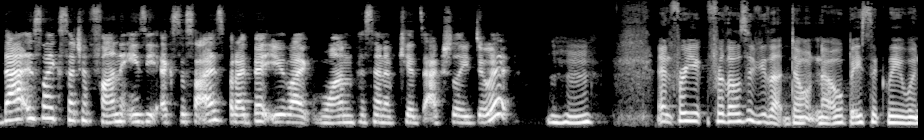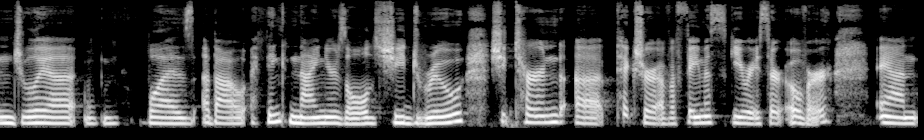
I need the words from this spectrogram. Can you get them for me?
that is like such a fun, easy exercise. But I bet you like one percent of kids actually do it. Mm-hmm. And for you, for those of you that don't know, basically when Julia was about, I think, nine years old. She drew, she turned a picture of a famous ski racer over, and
